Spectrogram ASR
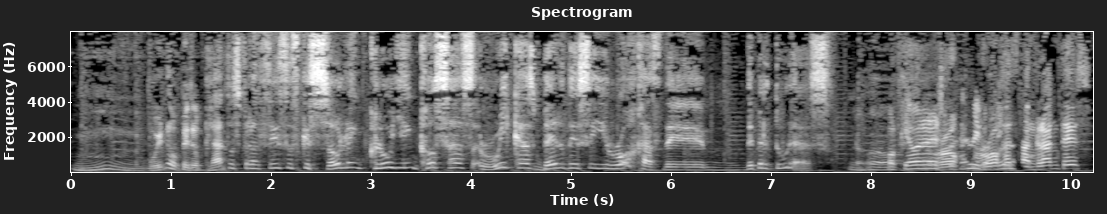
Mm, bueno, pero platos franceses que solo incluyen cosas ricas, verdes y rojas de, de verduras. No. Porque ahora rojas sangrantes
